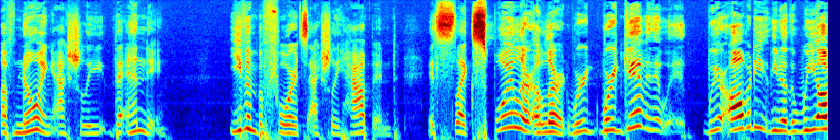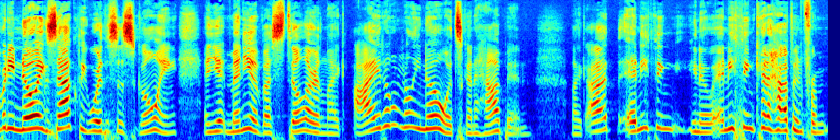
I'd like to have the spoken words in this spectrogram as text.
of knowing actually the ending, even before it's actually happened. It's like spoiler alert. We're we're given we're already you know the, we already know exactly where this is going, and yet many of us still are like I don't really know what's going to happen. Like I, anything you know anything can happen from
